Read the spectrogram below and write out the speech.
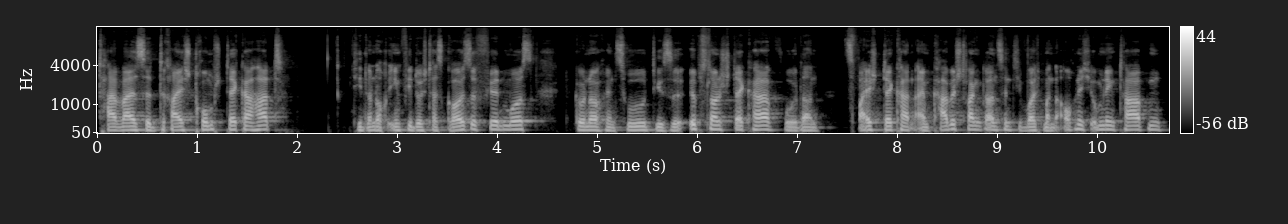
teilweise drei Stromstecker hat, die dann auch irgendwie durch das Gehäuse führen muss. Da kommen auch hinzu diese Y-Stecker, wo dann zwei Stecker an einem Kabelstrang dran sind, die wollte man auch nicht unbedingt haben,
